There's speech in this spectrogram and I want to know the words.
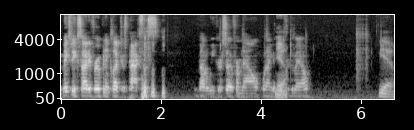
makes me excited for opening collectors packs. This about a week or so from now when I get Yeah. through the mail. Yeah.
